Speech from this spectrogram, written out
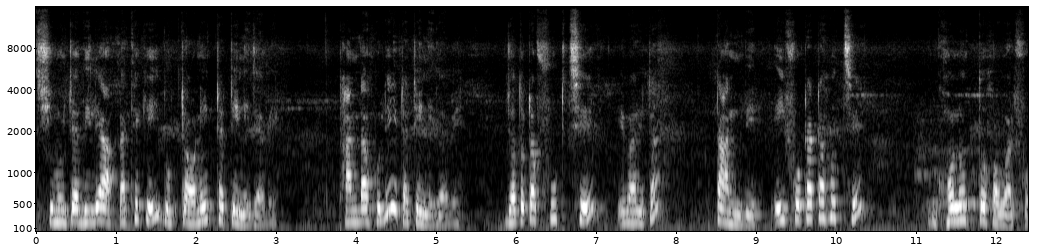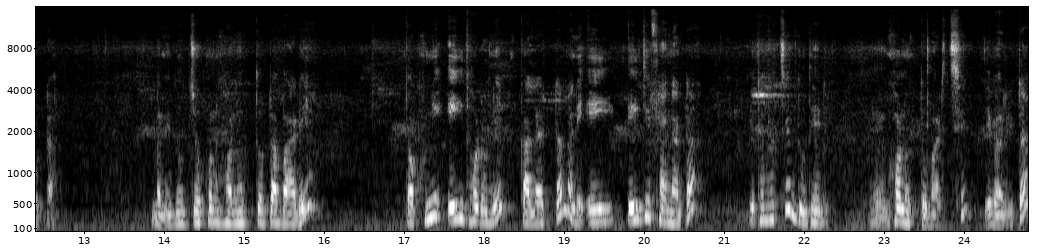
সিমুইটা দিলে আপনা থেকেই দুধটা অনেকটা টেনে যাবে। ঠান্ডা হলে এটা টেনে যাবে। যতটা ফুটছে এবার এটা টানবে। এই ফোঁটাটা হচ্ছে ঘনত্ব হওয়ার ফোঁটা। মানে দুধ যখন ঘনত্বটা বাড়ে, তখনই এই ধরনের কালারটা মানে এই এই যে ফেনাটা, এটা হচ্ছে দুধের ঘনত্ব বাড়ছে। এবার এটা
